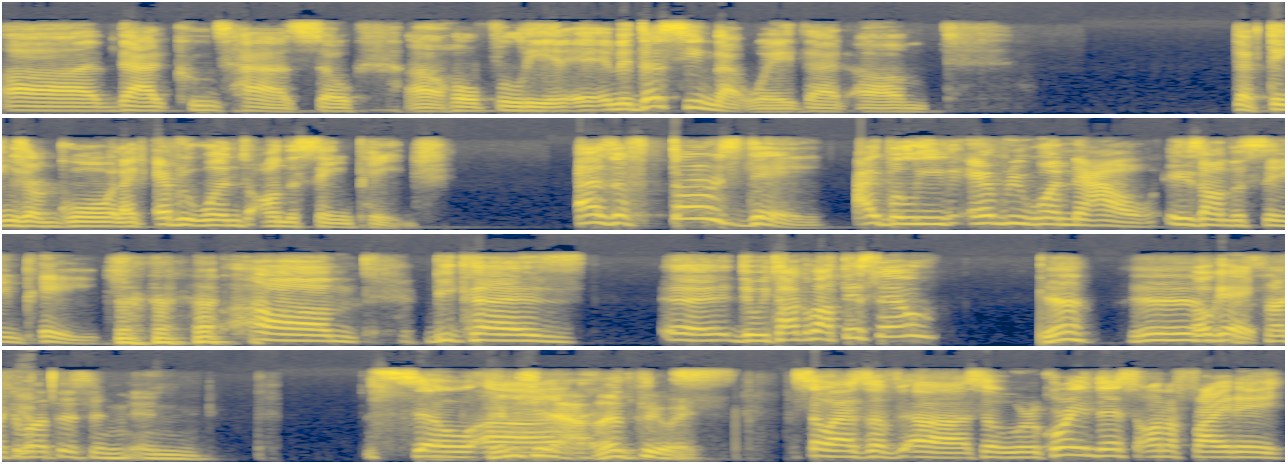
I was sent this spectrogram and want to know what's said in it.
uh, that Kuntz has. So uh, hopefully, and it does seem that way that um, that things are going like everyone's on the same page. As of Thursday, I believe everyone now is on the same page. um, because uh, do we talk about this now? Yeah, yeah. yeah. Okay, let's talk about this and and so finish it uh, out. Let's do it. So as of uh, so we're recording this on a Friday.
